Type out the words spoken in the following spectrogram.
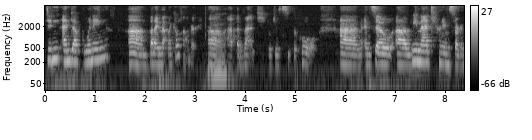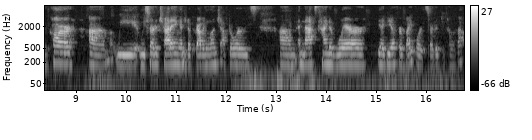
Didn't end up winning, um, but I met my co-founder wow. at that event, which is super cool. Um, and so uh, we met, her name is Sargun Kaur. Um, we we started chatting, ended up grabbing lunch afterwards, um, and that's kind of where the idea for Byteboard started to come about.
